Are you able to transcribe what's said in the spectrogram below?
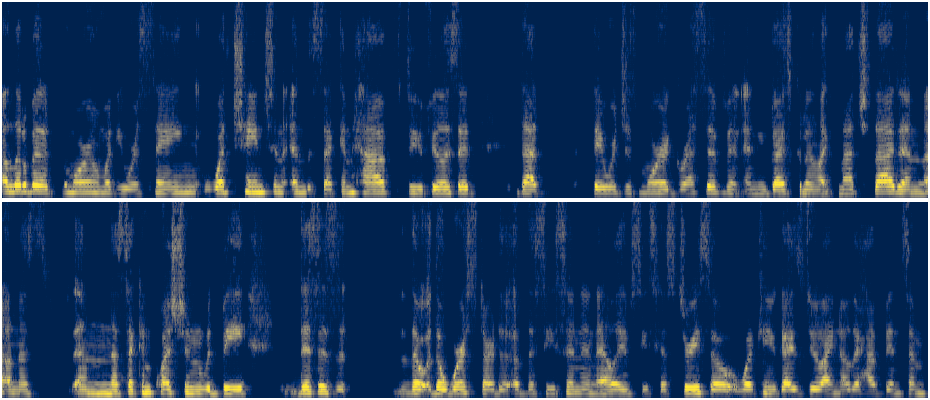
a little bit more on what you were saying. What changed in, in the second half? Do you feel is it that they were just more aggressive and, and you guys couldn't like match that? And on a, and the second question would be, this is the the worst start of the season in LAFC's history. So what can you guys do? I know there have been some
